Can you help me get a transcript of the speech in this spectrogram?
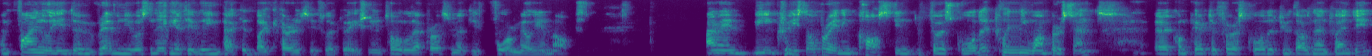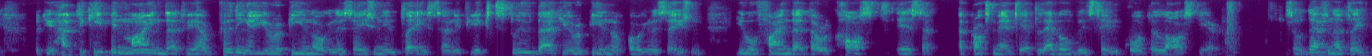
And finally, the revenue was negatively impacted by currency fluctuation, in total approximately 4 million NOK. I mean, we increased operating cost in the first quarter 21%, uh, compared to first quarter 2020. But You have to keep in mind that we are putting a European organization in place, and if you exclude that European organization, you will find that our cost is approximately at level with same quarter last year. So definitely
